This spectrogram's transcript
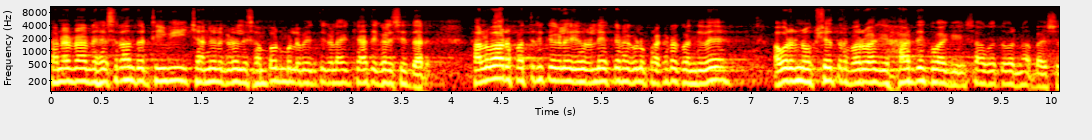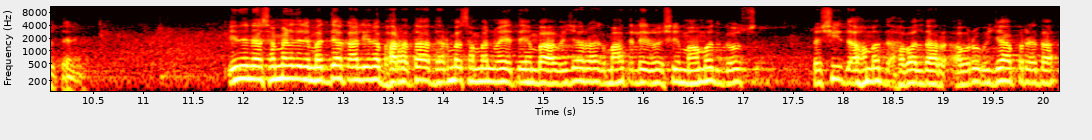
ಕನ್ನಡ ಹೆಸರಾಂತ ಟಿ ವಿ ಚಾನೆಲ್ಗಳಲ್ಲಿ ಸಂಪನ್ಮೂಲ ವ್ಯಕ್ತಿಗಳಾಗಿ ಖ್ಯಾತಿ ಗಳಿಸಿದ್ದಾರೆ. ಹಲವಾರು ಪತ್ರಿಕೆಗಳಲ್ಲಿ ಇವರ ಲೇಖನಗಳು ಪ್ರಕಟಗೊಂಡಿವೆ. ಅವರನ್ನು ಕ್ಷೇತ್ರ ಪರವಾಗಿ ಹಾರ್ದಿಕವಾಗಿ ಸ್ವಾಗತವನ್ನು ಬಯಸುತ್ತೇನೆ. ಇಂದಿನ ಸಮ್ಮೇಳನದಲ್ಲಿ ಮಧ್ಯಕಾಲೀನ ಭಾರತ, ಧರ್ಮ ಸಮನ್ವಯತೆ ಎಂಬ ವಿಚಾರವಾಗಿ ಮಾತನಾಡಿರುವ ಶ್ರೀ ಮೊಹಮ್ಮದ್ ಗೌಸ್ ರಶೀದ್ ಅಹಮದ್ ಹವಾಲ್ದಾರ್ ಅವರು ವಿಜಯಪುರದ,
